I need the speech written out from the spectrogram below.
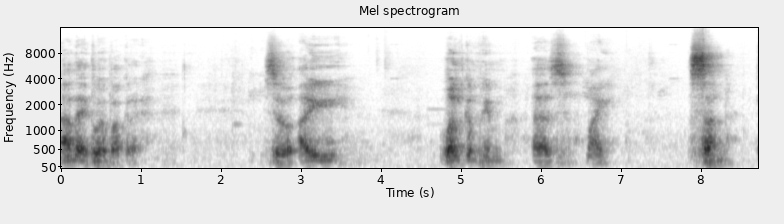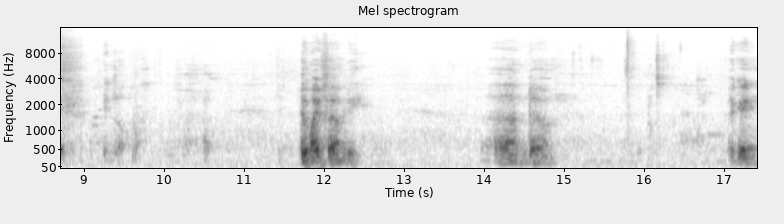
நான் தான் இப்போவே பார்க்குறேன். So I welcome him as my son in law to my family and again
